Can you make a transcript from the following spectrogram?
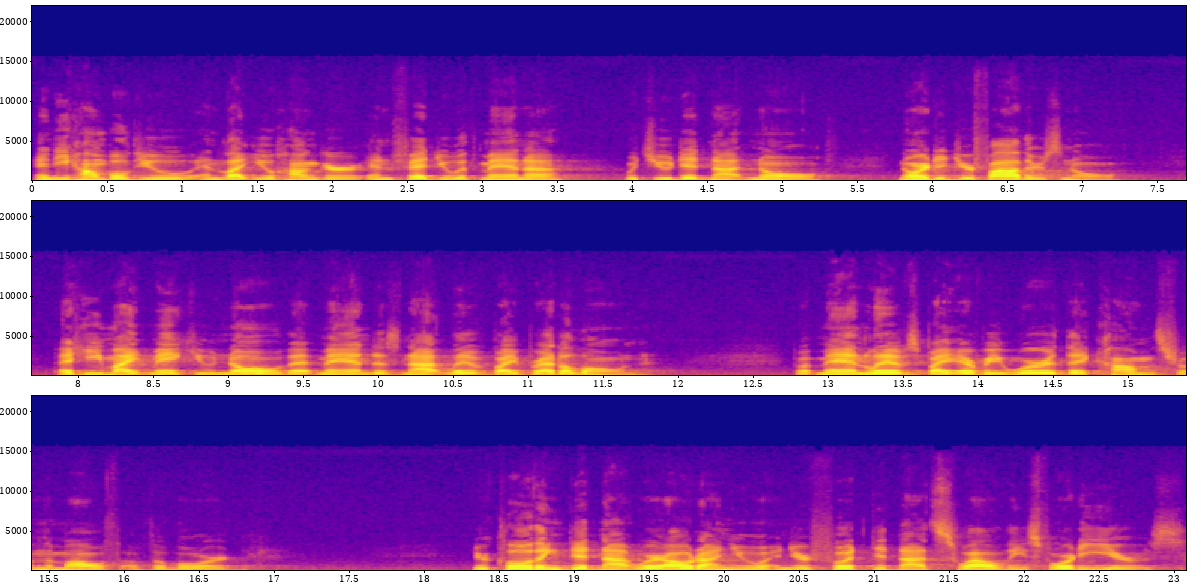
And he humbled you and let you hunger and fed you with manna which you did not know, nor did your fathers know, that he might make you know that man does not live by bread alone, but man lives by every word that comes from the mouth of the Lord. Your clothing did not wear out on you, and your foot did not swell these forty years.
